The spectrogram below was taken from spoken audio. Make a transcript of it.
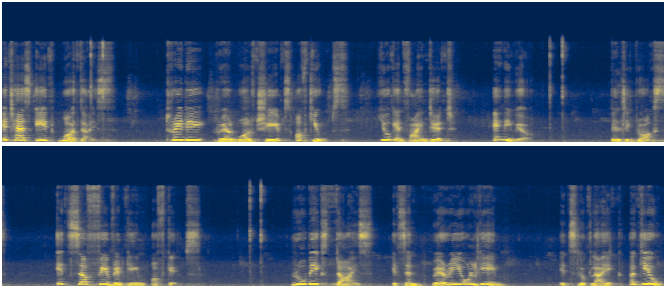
It has 8 vertices. 3D real world shapes of cubes. You can find it anywhere. Building blocks. It's a favorite game of kids. Rubik's dice it's a very old game. It's look like a cube.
